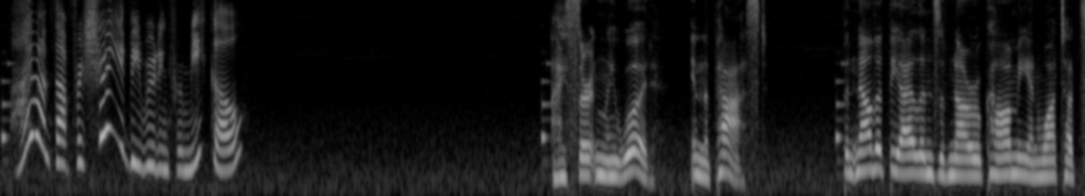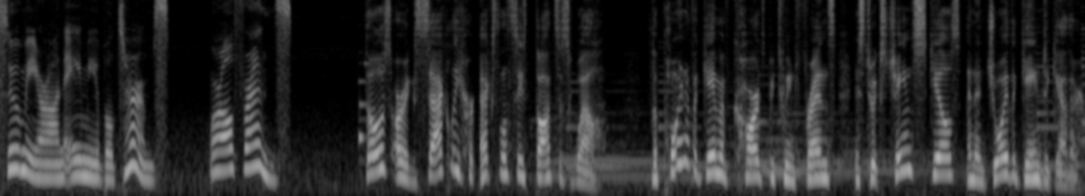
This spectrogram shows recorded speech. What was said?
Paimon thought for sure you'd be rooting for Miko. I certainly would, in the past. But now that the islands of Narukami and Watatsumi are on amiable terms, we're all friends. Those are exactly Her Excellency's thoughts as well. The point of a game of cards between friends is to exchange skills and enjoy the game together.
